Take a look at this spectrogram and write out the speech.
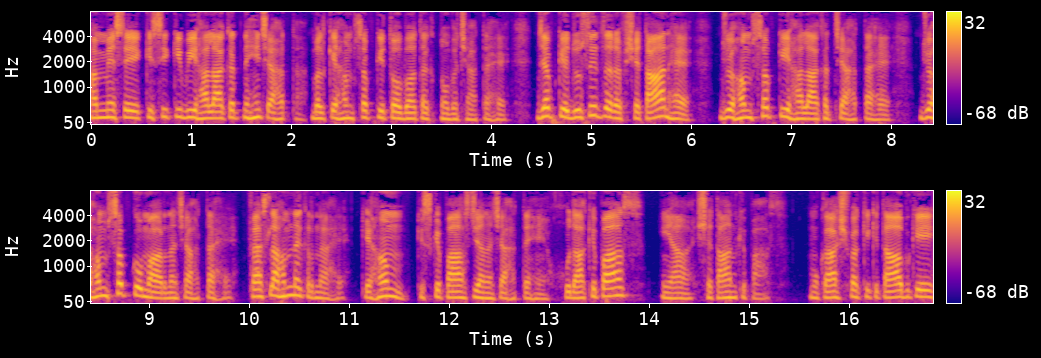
ہم میں سے کسی کی بھی ہلاکت نہیں چاہتا، بلکہ ہم سب کی توبہ تک نو بچاتا ہے، جبکہ دوسری طرف شیطان ہے جو ہم سب کی ہلاکت چاہتا ہے، جو ہم سب کو مارنا چاہتا ہے۔ فیصلہ ہم نے کرنا ہے کہ ہم کس کے پاس جانا چاہتے ہیں، خدا کے پاس یا شیطان کے پاس؟ مکاشوا کی کتاب کے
